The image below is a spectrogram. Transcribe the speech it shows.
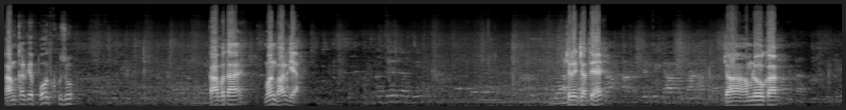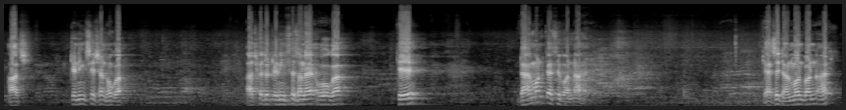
काम करके बहुत खुश हूँ। कहा बताए मन भर गया। चले जाते हैं। जहाँ हम लोगों का आज ट्रेनिंग सेशन होगा। आज का जो ट्रेनिंग सेशन है, वो होगा कि डायमंड कैसे बनना है? कैसे डायमंड बनना है?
